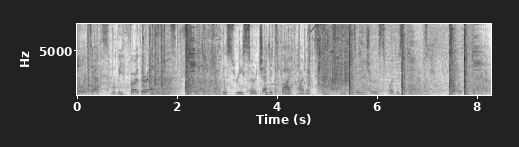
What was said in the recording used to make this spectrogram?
Your deaths will be further evidence. This research and its byproducts are too dangerous for this world.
